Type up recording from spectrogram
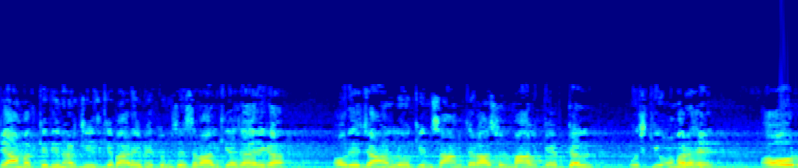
قیامت کے دن ہر چیز کے بارے میں تم سے سوال کیا جائے گا اور یہ جان لو کہ انسان کا راس المال کیپٹل اس کی عمر ہے اور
